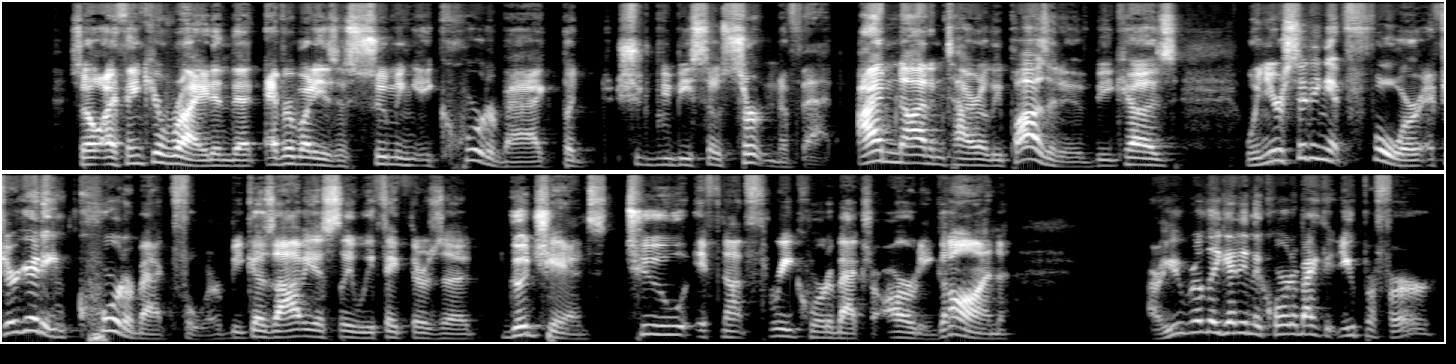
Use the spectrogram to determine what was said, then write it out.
So I think you're right in that everybody is assuming a quarterback, but should we be so certain of that? I'm not entirely positive because – when you're sitting at four, if you're getting quarterback four, because obviously we think there's a good chance two, if not three quarterbacks are already gone, are you really getting the quarterback that you prefer?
